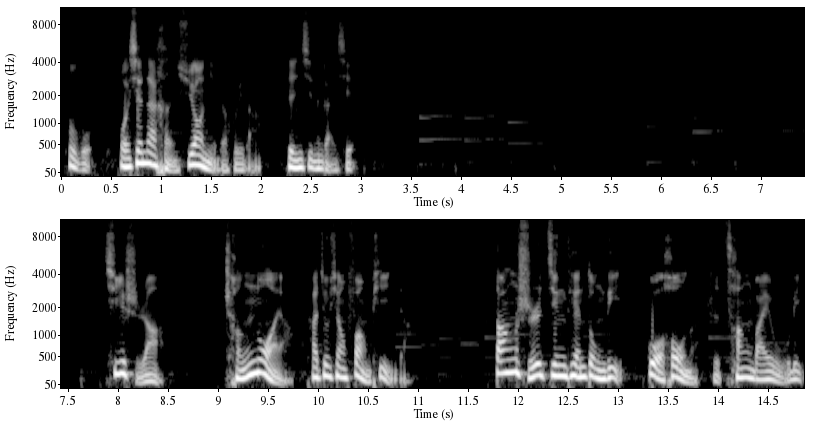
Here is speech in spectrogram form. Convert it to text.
复古，我现在很需要你的回答，真心的感谢。其实啊，承诺呀，它就像放屁一样。当时惊天动地，过后呢是苍白无力。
